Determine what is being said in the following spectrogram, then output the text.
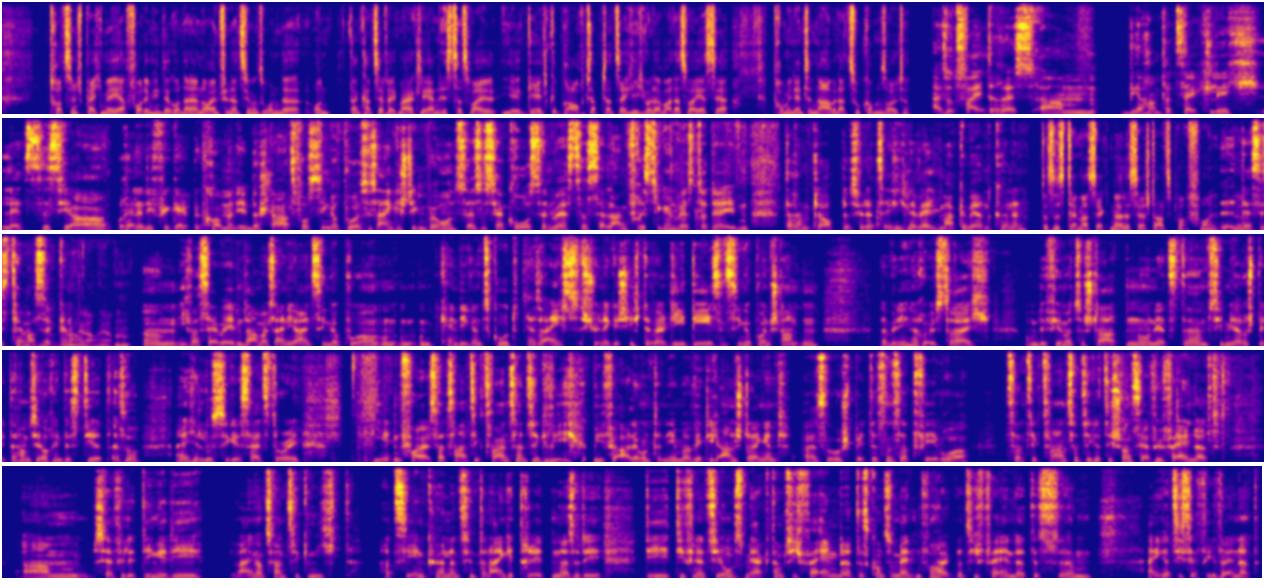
Trotzdem sprechen wir ja vor dem Hintergrund einer neuen Finanzierungsrunde. Und dann kannst du ja vielleicht mal erklären, ist das, weil ihr Geld gebraucht habt tatsächlich oder war das, weil jetzt der prominente Name dazu kommen sollte? Also zweiteres. Ähm, wir haben tatsächlich letztes Jahr relativ viel Geld bekommen. Eben der Staatsfonds Singapur ist eingestiegen bei uns. Also sehr großer Investor, sehr langfristiger Investor, der eben daran glaubt, dass wir tatsächlich eine Weltmarke werden können. Das ist Temasek, ne? Das ist der Staatsfonds. Äh, das ist Temasek, ja, genau. genau ja. mhm. Ähm, ich war selber eben damals ein Jahr in Singapur und, und, und kenne die ganz gut. Also eigentlich schöne Geschichte, weil die Idee ist in Singapur entstanden. Dann bin ich nach Österreich, um die Firma zu starten und jetzt ähm, sieben Jahre später haben sie auch investiert. Also eigentlich eine lustige Side Story. Jedenfalls war 2022 wie, wie für alle Unternehmer wirklich anstrengend. Also spätestens ab Februar 2022 hat sich schon sehr viel verändert. Ähm, sehr viele Dinge, die im 21 nicht hat sehen können, sind dann eingetreten. Also die, die, die Finanzierungsmärkte haben sich verändert, das Konsumentenverhalten hat sich verändert, das, ähm, eigentlich hat sich sehr viel verändert.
